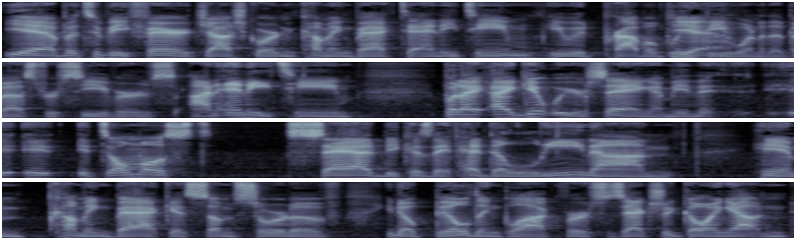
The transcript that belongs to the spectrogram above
Yeah, but to be fair, Josh Gordon coming back to any team, he would probably Yeah. be one of the best receivers on any team. But I, I get what you're saying. I mean, it, it, it's almost sad because they've had to lean on him coming back as some sort of you know building block versus actually going out and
